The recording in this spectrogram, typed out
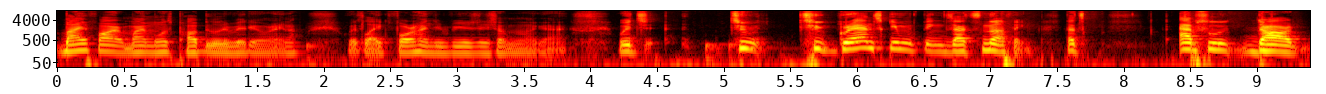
by far my most popular video right now with like 400 views or something like that. Which to to grand scheme of things, that's nothing. Absolute dog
